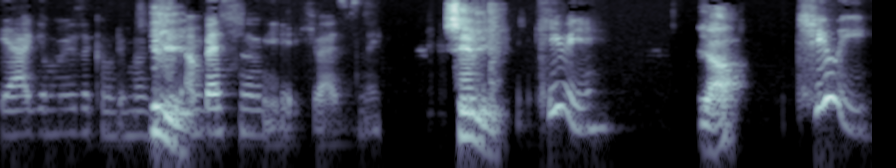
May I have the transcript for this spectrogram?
Ja, Gemüse kommt immer Chili. gut. Am besten, ich weiß es nicht. Chili. Kiwi. Ja. Chili.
